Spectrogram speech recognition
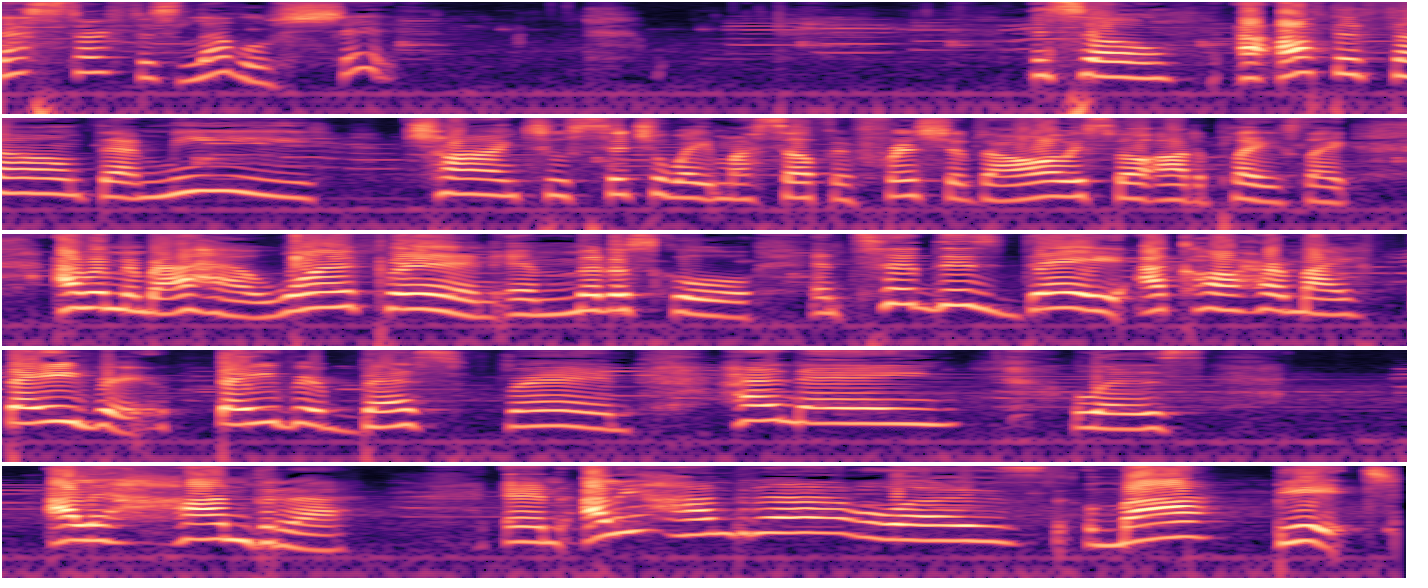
that's surface level shit. And so I often found that me trying to situate myself in friendships, I always felt out of place. Like, I remember I had one friend in middle school, and to this day, I call her my favorite, favorite best friend. Her name was Alejandra. And Alejandra was my bitch.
